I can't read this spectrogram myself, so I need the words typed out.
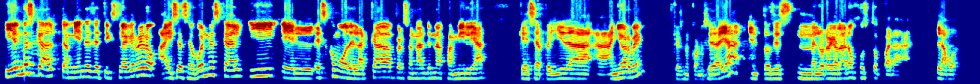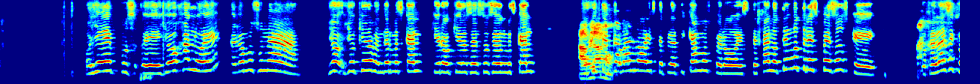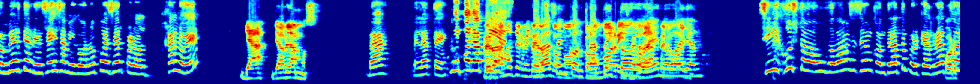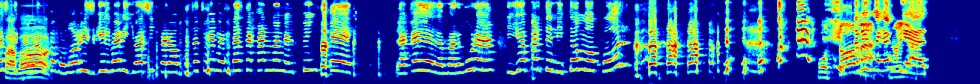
Y el mezcal también es de Tixla Guerrero. Ahí se hace buen mezcal y el, es como de la cava personal de una familia que se apellida Añorbe, que es muy conocida allá. Entonces me lo regalaron justo para la boda. Oye, pues eh, yo jalo, ¿eh? Hagamos una. Yo, yo quiero vender mezcal, quiero, quiero ser socio de mezcal. Hablamos. Ahorita acabando, este, platicamos, pero este, jalo, tengo tres pesos que ojalá se conviertan en seis, amigo. No puede ser, pero jalo, ¿eh? Ya, ya hablamos. Va, me late. Pero, pero hacen como- contrato como Morris, y todo, ¿verdad? ¿eh? Pero no bueno. vayan. Sí, justo, Hugo, vamos a hacer un contrato porque al rato Por este favor. cabrón como Morris Gilbert y yo así, pero pues es que me estás dejando en el pinche la calle de la amargura y yo aparte ni tomo por. Pues toma. No.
